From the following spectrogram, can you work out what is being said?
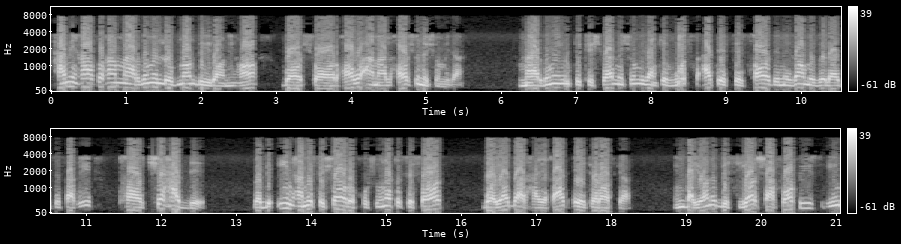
همین حرف هم مردم لبنان به ایرانی ها با شعارها و عملهاشون نشون میدن. مردم این تو کشور نشون میدن که وسعت فساد نظام ولایت فقیه تا چه حده و به این همه فشار و خشونت و فساد باید در حقیقت اعتراض کرد. این بیان بسیار شفافی است. این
